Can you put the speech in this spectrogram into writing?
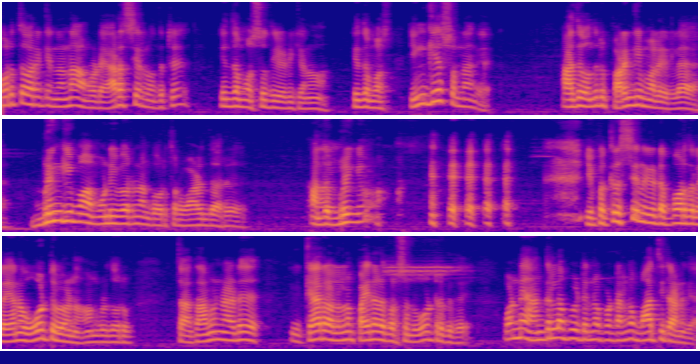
பொறுத்த வரைக்கும் என்னென்னா அவங்களுடைய அரசியல் வந்துட்டு இந்த மசூதி அடிக்கணும் இந்த மஸ் இங்கேயே சொன்னாங்க. அது வந்துட்டு பரங்கி மலையில் பிரிங்கிமா முனிவர்னு அங்கே ஒருத்தர் வாழ்ந்தார். அந்த பிரிங்கி இப்போ கிறிஸ்டியன்கிட்ட போகிறதில்ல ஏன்னா ஓட்டு வேணும். அவங்களுக்கு ஒரு த தமிழ்நாடு கேரளாலலாம் பதினாலு பர்சன்ட் ஓட்டு இருக்குது. உடனே அங்கெல்லாம் போயிட்டு என்ன பண்ணிட்டாங்க? மாற்றிட்டானுங்க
